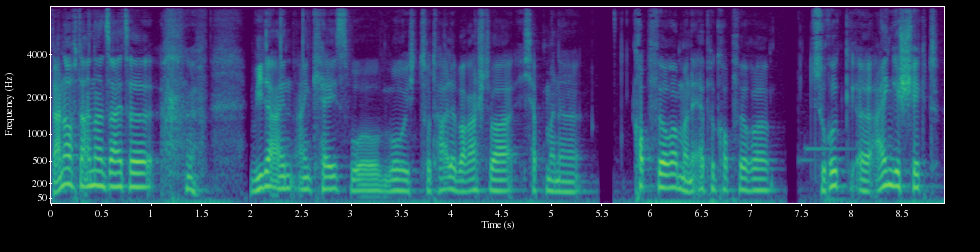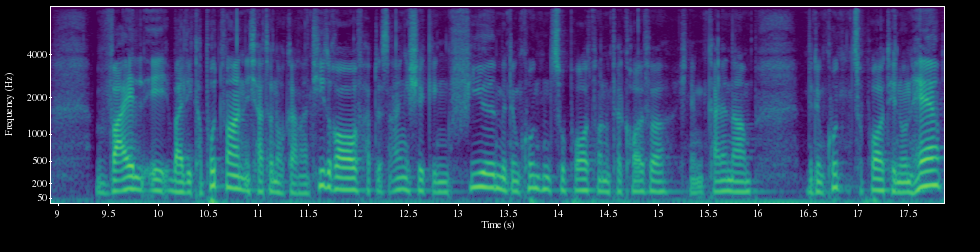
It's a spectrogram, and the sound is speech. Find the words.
Dann auf der anderen Seite wieder ein, ein Case, wo, wo ich total überrascht war. Ich habe meine Kopfhörer, meine Apple-Kopfhörer zurück äh, eingeschickt weil, weil die kaputt waren. Ich hatte noch Garantie drauf, habe das eingeschickt, ging viel mit dem Kundensupport von dem Verkäufer, ich nehme keine Namen, mit dem Kundensupport hin und her.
